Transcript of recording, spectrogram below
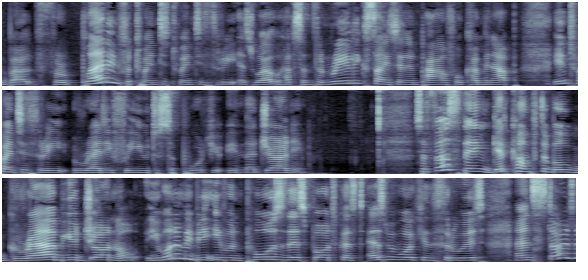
about for planning for 2023 as well. We have something really exciting and powerful coming up in 23 ready for you to support you in that journey so, first thing, get comfortable, grab your journal. You want to maybe even pause this podcast as we're working through it and start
